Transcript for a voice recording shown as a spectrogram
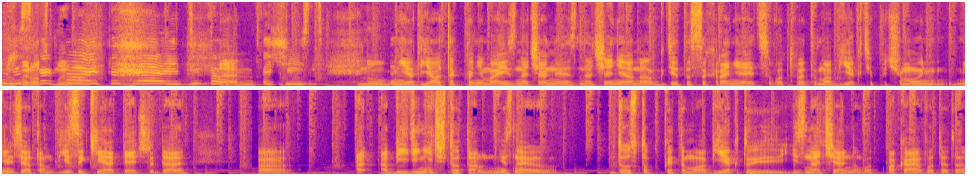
в рот с мылом. Да, иди да. почисть. Ну. Да. Нет, я вот так понимаю, изначальное значение, оно где-то сохраняется вот в этом объекте. Почему нельзя там в языке, опять же, да, э, объединить, что там, не знаю, доступ к этому объекту изначально, вот пока вот это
